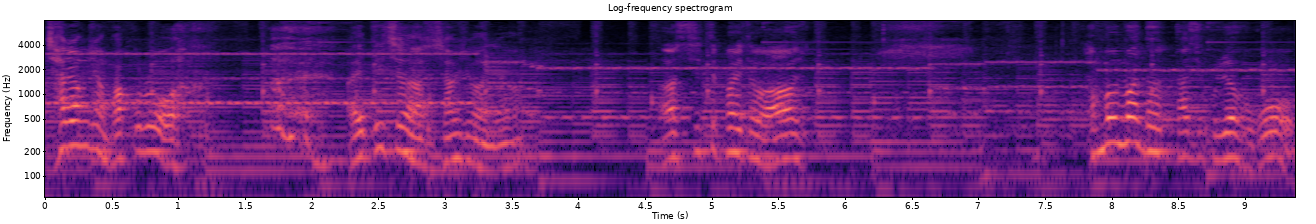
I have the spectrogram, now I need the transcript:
촬영장 밖으로 아예 뛰쳐나와서 잠시만요. 아, 스트리트 파이터, 아, 한 번만 더 다시 굴려보고.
